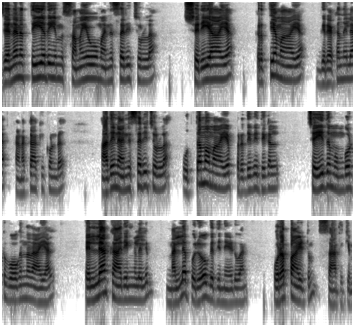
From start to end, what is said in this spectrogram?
ജനന തീയതിയും സമയവും അനുസരിച്ചുള്ള ശരിയായ കൃത്യമായ ഗ്രഹനില കണക്കാക്കിക്കൊണ്ട് അതിനനുസരിച്ചുള്ള ഉത്തമമായ പ്രതിവിധികൾ ചെയ്ത് മുമ്പോട്ട് പോകുന്നതായാൽ എല്ലാ കാര്യങ്ങളിലും നല്ല പുരോഗതി നേടുവാൻ ഉറപ്പായിട്ടും സാധിക്കും.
